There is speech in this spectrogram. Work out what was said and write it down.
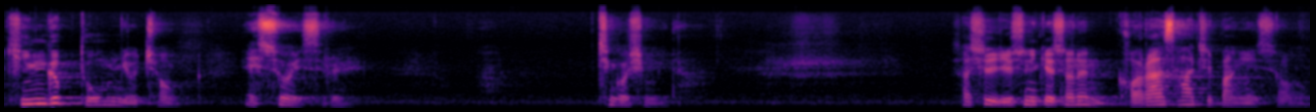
긴급 도움 요청 SOS를 친 것입니다. 사실 예수님께서는 거라사 지방에서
